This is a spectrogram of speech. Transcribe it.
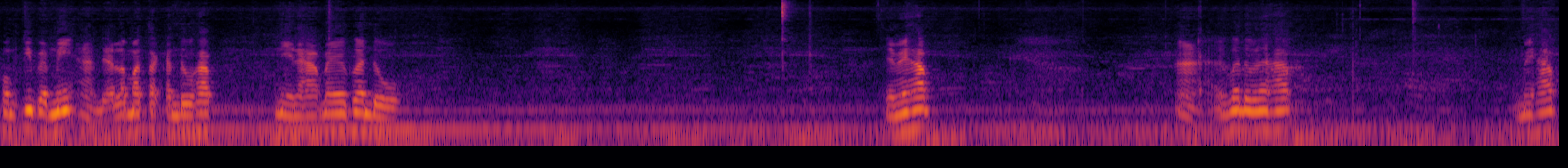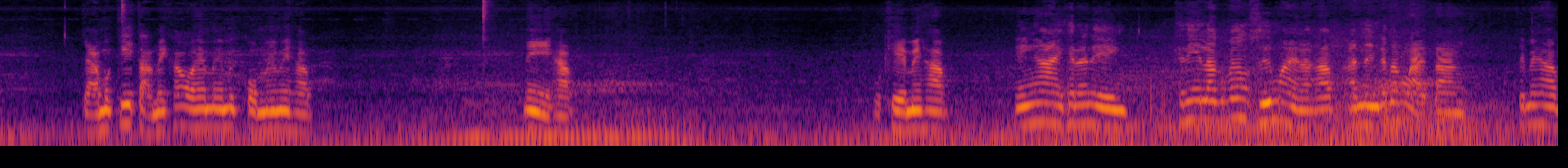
ผมกินแบบนี้อะเดี๋ยวเรามาตัดกันดูครับ นี่นะครับให้เพื่อนๆดู เห็นไหมครับอ่าให้เพื่อนดูนะครับเห็นไหมครับ จากเมื่อกี้ตัดไม่เข้าให้ไหมไม่กลมให้ไหมครับ นี่ครับ โอเคไหมครับ ง่ายๆแค่นั้นเองแค่นี้เราก็ไม่ต้องซื้อใหม่แล้วครับ อันหนึงก็ต้องหลายตังค์ใช่ไหมครับ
